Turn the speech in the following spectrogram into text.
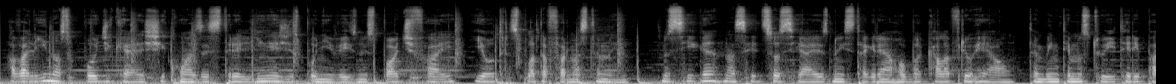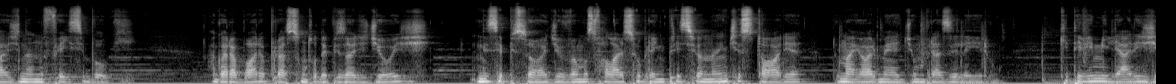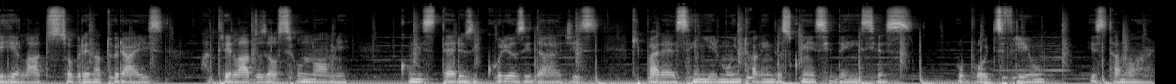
Avalie nosso podcast com as estrelinhas disponíveis no Spotify e outras plataformas também. Nos siga nas redes sociais no Instagram @calafrioreal. Também temos Twitter e página no Facebook. Agora bora para o assunto do episódio de hoje. Nesse episódio vamos falar sobre a impressionante história do maior médium brasileiro, que teve milhares de relatos sobrenaturais atrelados ao seu nome, com mistérios e curiosidades que parecem ir muito além das coincidências. O Podes Frio está no ar.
